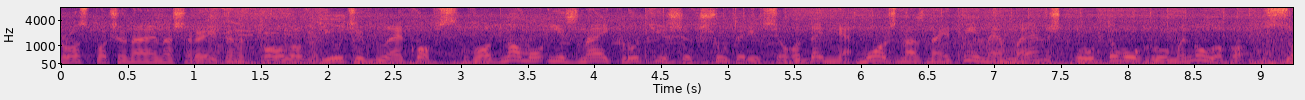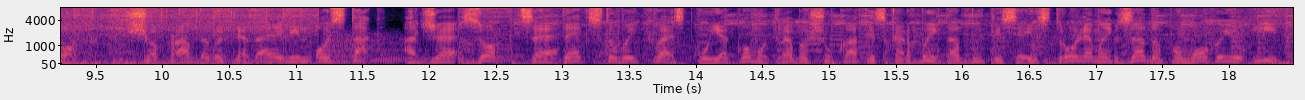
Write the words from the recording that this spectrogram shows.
Розпочинає наш рейтинг Call of Duty Black Ops. В одному із найкрутіших шутерів сьогодення можна знайти не менш культову гру минулого Зорк. Щоправда, виглядає він ось так. Адже Зорк це текстовий квест, у якому треба шукати скарби та битися із тролями за допомогою літер.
